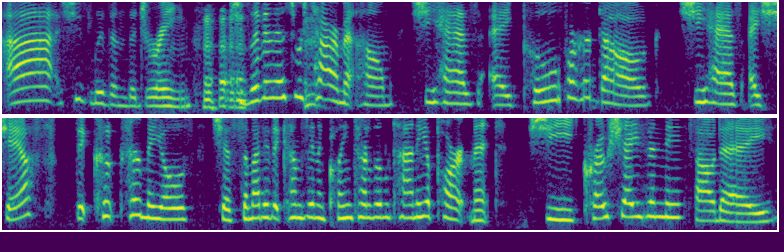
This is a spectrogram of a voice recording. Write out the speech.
I, she's living the dream. she's living in this retirement home. She has a pool for her dog. She has a chef that cooks her meals. She has somebody that comes in and cleans her little tiny apartment. She crochets and knits all day.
